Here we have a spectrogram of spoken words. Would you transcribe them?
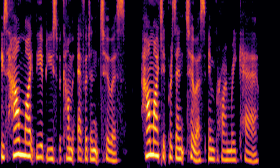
is how might the abuse become evident to us? How might it present to us in primary care?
